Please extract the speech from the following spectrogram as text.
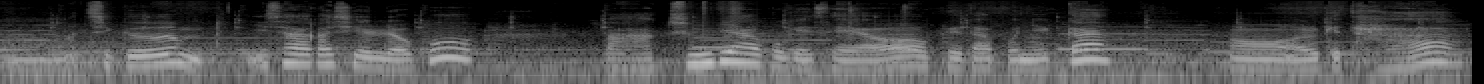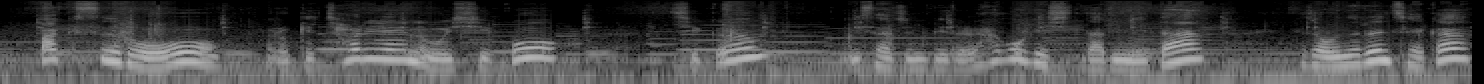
어, 지금 이사 가시려고 막 준비하고 계세요. 그러다 보니까 어, 이렇게 다 박스로 이렇게 처리해 놓으시고 지금 이사 준비를 하고 계신답니다. 그래서 오늘은 제가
